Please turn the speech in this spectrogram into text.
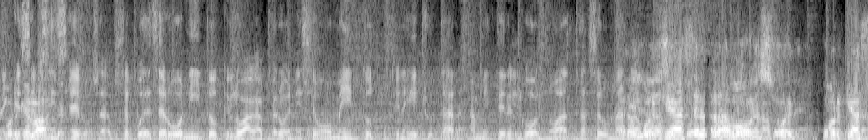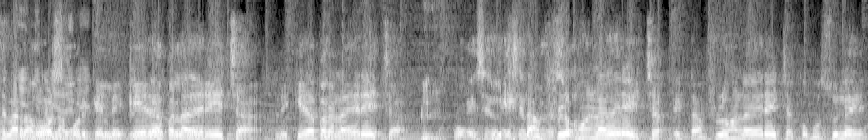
hay que ser sincero, o sea, se puede ser bonito que lo haga, pero en ese momento tú tienes que chutar a meter el gol, no a hacer una Pero ¿por qué hace la rabona? ¿Por, qué hace la rabona? Porque le queda para la derecha, le queda para la derecha. y es tan flojo en la derecha, es tan flojo en la derecha como Zule,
